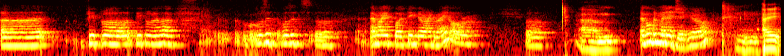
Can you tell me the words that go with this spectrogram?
uh, people people will have was it was it uh, am I pointing the right way or uh, Um, about the managing, you know? mhm. I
